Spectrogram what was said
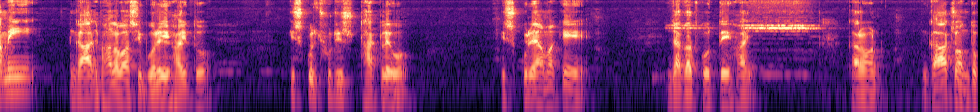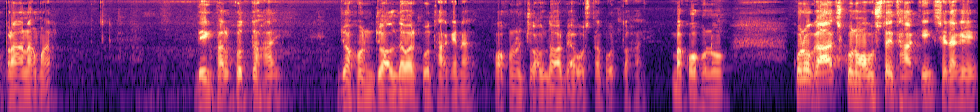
আমি গাছ ভালোবাসি বলেই হয়তো স্কুল ছুটি থাকলেও স্কুলে আমাকে যাতায়াত করতেই হয়। কারণ গাছ অন্ত প্রাণ আমার। দেখভাল করতে হয়। যখন জল দেওয়ার কেউ থাকে না, কখনো জল দেওয়ার ব্যবস্থা করতে হয় বা কখনো কোনো গাছ কোনো অবস্থায় থাকে, সেটাকে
